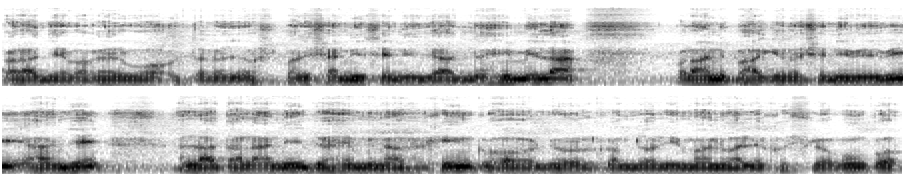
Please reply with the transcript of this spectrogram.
قرار دیا، بغیر وہ اس پریشانی سے نجات نہیں ملا۔ قرآن پاک کی روشنی میں بھی ہاں جی اللہ تعالیٰ نے جو ہے منافقین کو اور جو کمزور ایمان والے خوش لوگوں کو،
